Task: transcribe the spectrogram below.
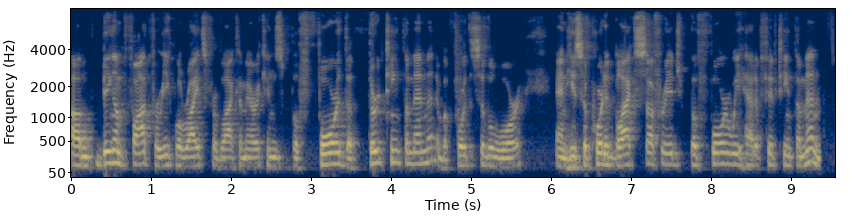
Um, Bingham fought for equal rights for black Americans before the 13th Amendment and before the Civil War, and he supported black suffrage before we had a 15th Amendment.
